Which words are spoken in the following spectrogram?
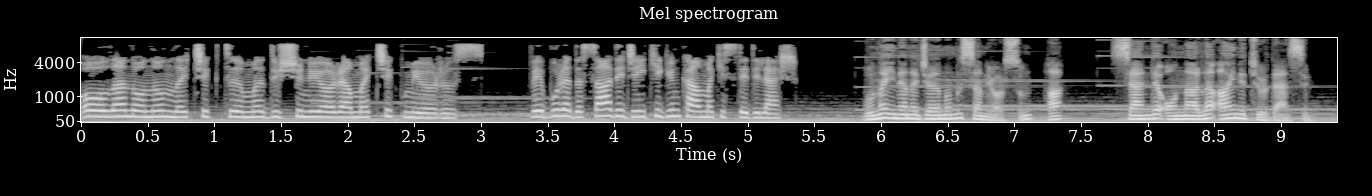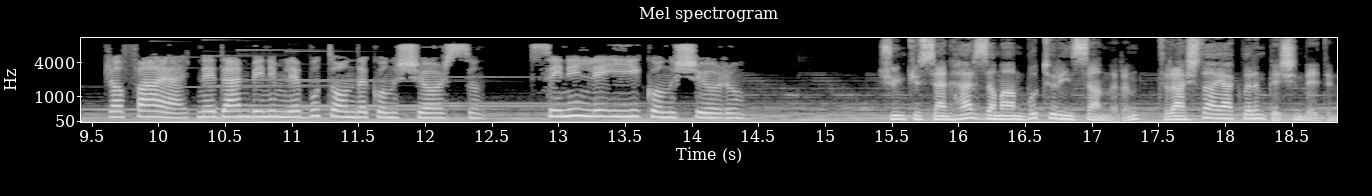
Oğlan onunla çıktığımı düşünüyor ama çıkmıyoruz. Ve burada sadece iki gün kalmak istediler. Buna inanacağımı mı sanıyorsun, ha? Sen de onlarla aynı türdensin. Rafael, neden benimle bu tonda konuşuyorsun? Seninle iyi konuşuyorum. Çünkü sen her zaman bu tür insanların, tıraşlı ayakların peşindeydin.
